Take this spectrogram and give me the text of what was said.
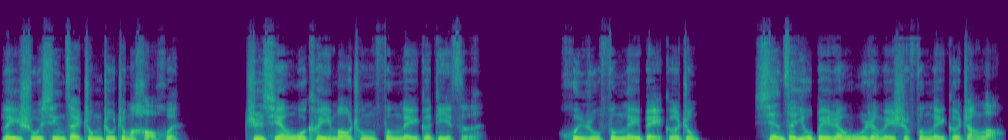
雷属性在中州这么好混，之前我可以冒充风雷阁弟子，混入风雷北阁中，现在又被人误认为是风雷阁长老。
